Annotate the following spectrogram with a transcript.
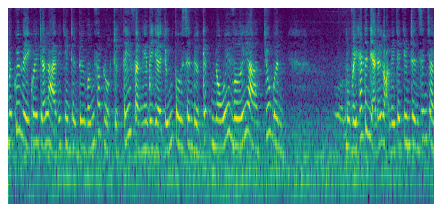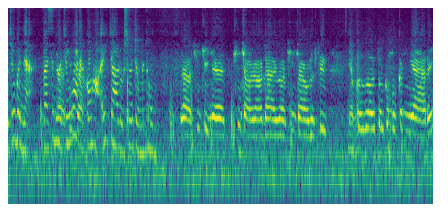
Mời quý vị quay trở lại với chương trình tư vấn pháp luật trực tiếp và ngay bây giờ chúng tôi xin được kết nối với uh, chú Bình. Một vị khách thính giả đã gọi về cho chương trình. Xin chào chú Bình ạ. Và xin mời Dạ, chú đặt câu hỏi cho luật sư Trần Minh Hùng. Dạ, chương trình ờ, xin chào ờ, đài và xin chào luật sư. Dạ vâng. Tôi tôi có một căn nhà đấy.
